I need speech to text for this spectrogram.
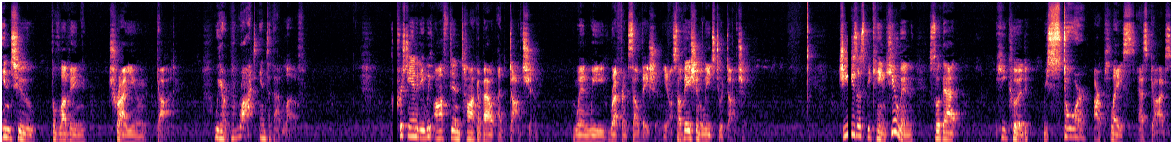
into the loving triune God. We are brought into that love. Christianity, we often talk about adoption when we reference salvation. You know, salvation leads to adoption. Jesus became human so that he could restore our place as God's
